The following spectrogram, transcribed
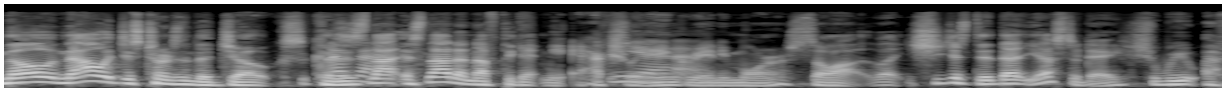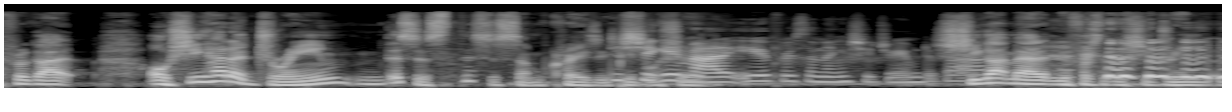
No, now it just turns into jokes because it's not it's not enough to get me actually Yeah. angry anymore. So I, like she just did that yesterday. Should we? I forgot. Oh, she had a dream. This is this is some crazy. Did people she get shit. mad at you for something she dreamed about? She got mad at me for something she dreamed,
